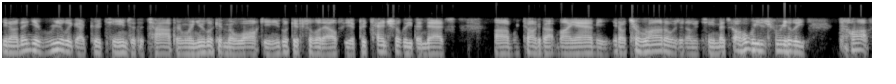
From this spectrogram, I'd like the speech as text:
you know, then you really got good teams at the top. And when you look at Milwaukee, you look at Philadelphia, potentially the Nets. Uh, we talked about Miami. You know, Toronto is another team that's always really tough,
